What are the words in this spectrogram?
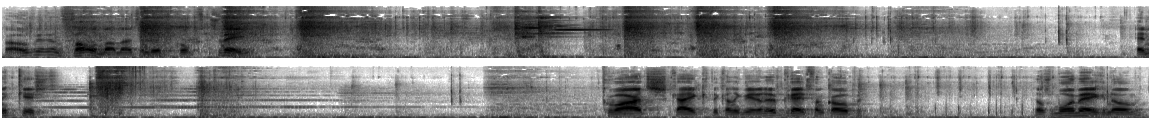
Waar ook weer een valman uit de lucht komt. Twee. En een kist. Kijk, daar kan ik weer een upgrade van kopen. Dat is mooi meegenomen.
